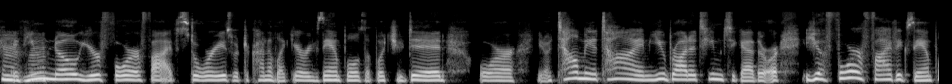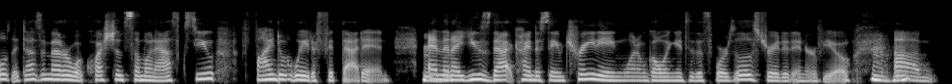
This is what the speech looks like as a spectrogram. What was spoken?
Mm-hmm. If you mm-hmm. know your four or five stories, which are kind of like your examples of what you did, or, you know, tell me a time you brought a team together, or you have four or five examples, it doesn't matter what question someone asks you, find a way to fit that in. Mm-hmm. And then mm-hmm. I use that kind of same training when I'm going into the Sports Illustrated interview. Mm-hmm. Um,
